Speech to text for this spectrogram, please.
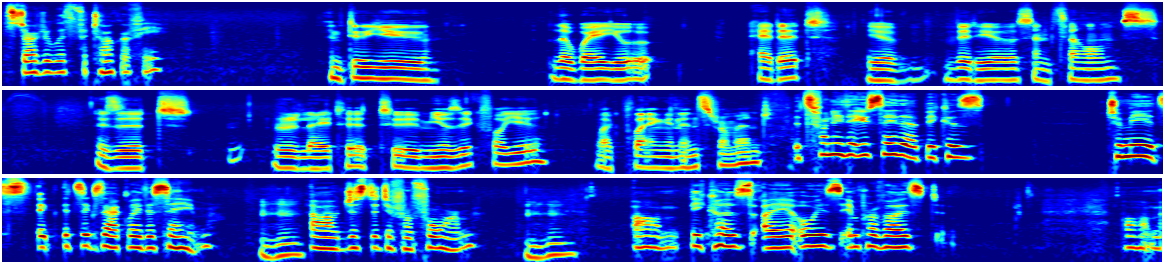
Started with photography. And do you, the way you edit your videos and films, is it related to music for you? Like playing an instrument? It's funny that you say that because to me it's it's exactly the same, Mm-hmm. uh, just a different form. Mm-hmm. Um, because I always improvised, um,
